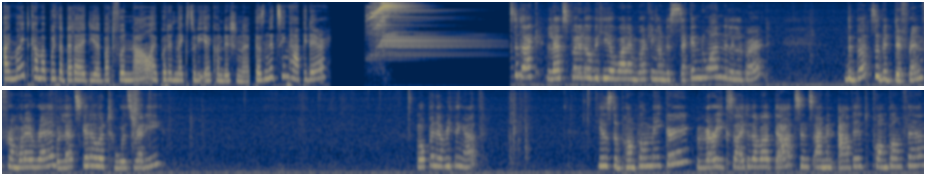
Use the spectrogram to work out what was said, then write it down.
I might come up with a better idea, but for now I put it next to the air conditioner. Doesn't it seem happy there? The duck. Let's put it over here while I'm working on the second one, the little bird. The bird's a bit different from what I read. Let's get our tools ready. Open everything up. Here's the pom-pom maker. Very excited about that since I'm an avid pom-pom fan.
